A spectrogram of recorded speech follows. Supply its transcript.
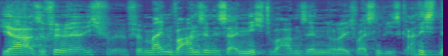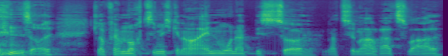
Ja, also für, ich, für meinen Wahnsinn ist ein Nicht-Wahnsinn oder ich weiß nicht, wie ich es gar nicht nennen soll. Ich glaube, wir haben noch ziemlich genau einen Monat bis zur Nationalratswahl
